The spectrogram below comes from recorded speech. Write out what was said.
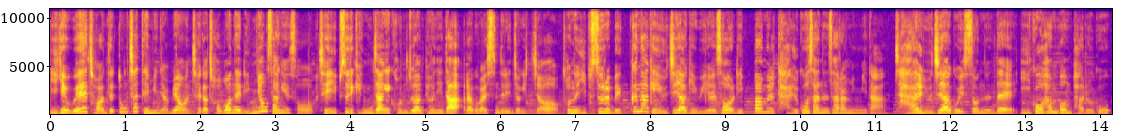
이게 왜 저한테 똥차템이냐면 제가 저번에 립 영상에서 제 입술이 굉장히 건조한 편이다 라고 말씀드린 적 있죠. 저는 입술을 매끈하게 유지하기 위해서 립밤을 달고 사는 사람입니다. 잘 유지하고 있었는데 이거 한번 바르고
